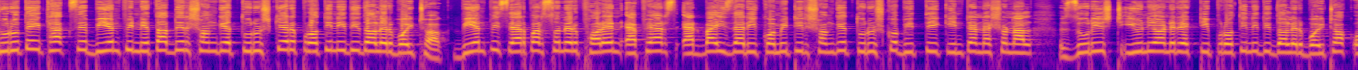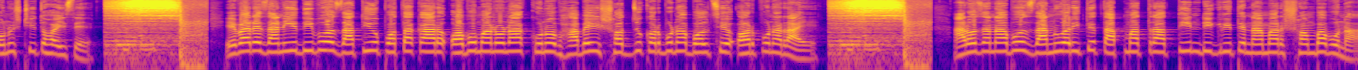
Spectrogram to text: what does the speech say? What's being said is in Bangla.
শুরুতেই থাকছে বিএনপি নেতাদের সঙ্গে তুরস্কের প্রতিনিধি দলের বৈঠক। বিএনপি চেয়ারপারসনের ফরেন অ্যাফেয়ার্স অ্যাডভাইজারি কমিটির সঙ্গে তুরস্ক ভিত্তিক ইন্টারন্যাশনাল জুরিস্ট ইউনিয়নের একটি প্রতিনিধি দলের বৈঠক অনুষ্ঠিত হয়েছে। এবারে জানিয়ে দিব, জাতীয় পতাকার অবমাননা কোনোভাবেই সহ্য করব না বলছে অর্পণা রায়। আরও জানাব, জানুয়ারিতে তাপমাত্রা তিন ডিগ্রিতে নামার সম্ভাবনা।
